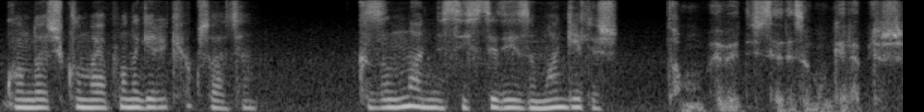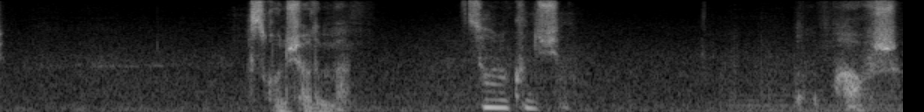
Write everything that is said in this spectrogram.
Bu konuda açıklama yapmana gerek yok zaten. Kızının annesi istediği zaman gelir. Tamam evet istediği zaman gelebilir. Biz konuşalım mı? Sonra konuşalım. Havur.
